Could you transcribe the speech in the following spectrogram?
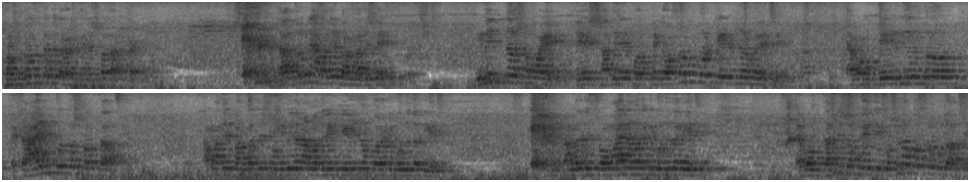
সচেতন থাকবে তারা সেখানে সজাগ থাকবে। যার জন্য আমাদের বাংলাদেশে বিভিন্ন সময়ে দেশ স্বাধীনের পর থেকে অসংখ্য ট্রেড ইউনিয়ন হয়েছে, এবং ট্রেড ইউনিয়নগুলোর একটা আইনগত সত্তা আছে। আমাদের বাংলাদেশ সংবিধান আমাদের এই ইউনিয়ন করাকে বৈধতা দিয়েছে। বাংলাদেশের শ্রম আইন আমাদেরকে বৈধতা দিয়েছে। এবং জাতিসংঘের যে ঘোষণাপত্রগুলো আছে,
